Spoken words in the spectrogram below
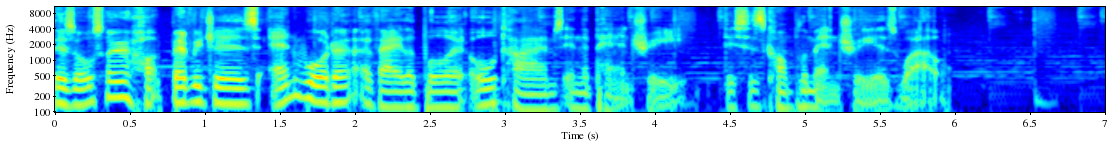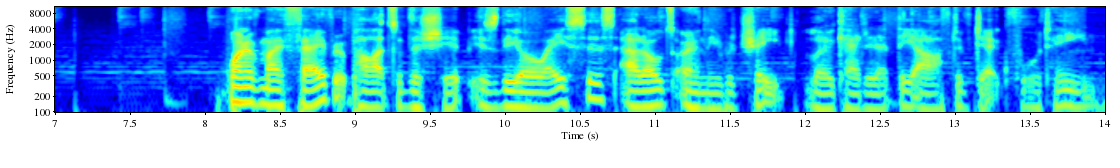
There's also hot beverages and water available at all times in the pantry. This is complimentary as well. One of my favourite parts of the ship is the Oasis Adults Only Retreat, located at the aft of Deck 14.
